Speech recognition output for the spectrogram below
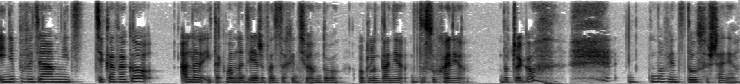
i nie powiedziałam nic ciekawego, ale i tak mam nadzieję, że Was zachęciłam do oglądania, do słuchania. Do czego? No więc do usłyszenia.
